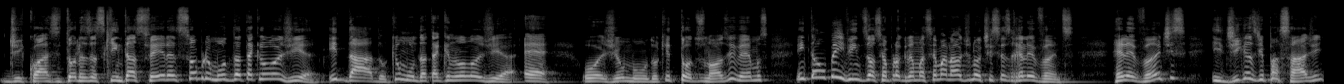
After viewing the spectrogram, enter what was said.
de quase todas as quintas-feiras sobre o mundo da tecnologia. E dado que o mundo da tecnologia é hoje o mundo que todos nós vivemos, então bem-vindos ao seu programa semanal de notícias relevantes. Relevantes e digas de passagem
